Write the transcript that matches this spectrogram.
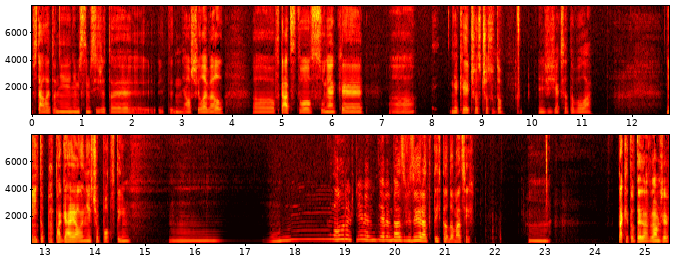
stále to nie, nemyslím si, že to je ten ďalší level. Vtáctvo sú nejaké, nejaké čo, čo sú to? Ježiš, jak sa to volá? Není to papagaj, ale niečo pod tým. Hmm. Dobre, neviem, neviem názvy zvierat týchto domácich. Takéto teda vám, že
